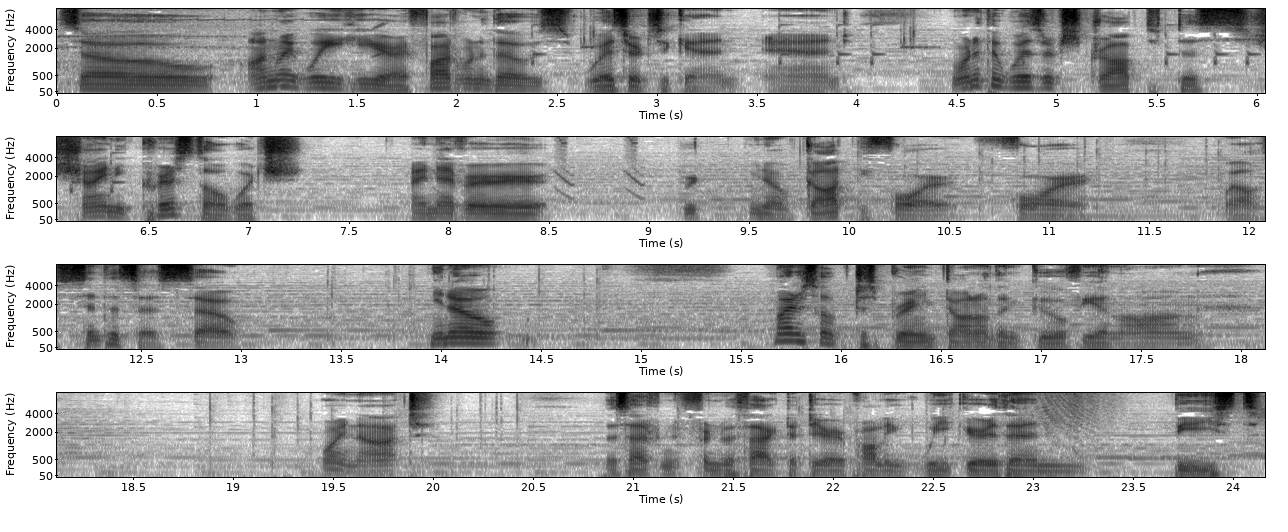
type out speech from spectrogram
So, on my way here, I fought one of those wizards again, and one of the wizards dropped this shiny crystal, which I never, you know, got before for, well, synthesis. So, you know, might as well just bring Donald and Goofy along. Why not? Aside from, the fact that they're probably weaker than Beast,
